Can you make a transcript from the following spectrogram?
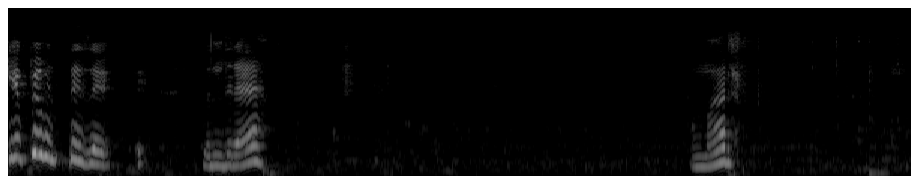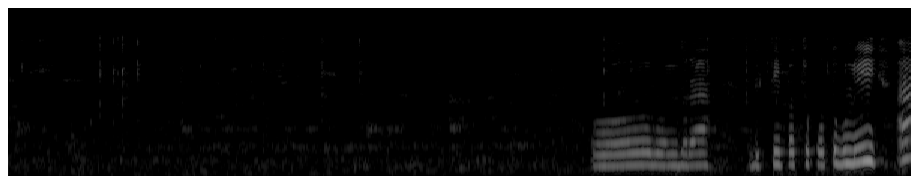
কেঁপে উঠতেছে। বন্ধুরা আমার ও বন্ধুরা দেখতেই পাচ্ছ কতগুলি আ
